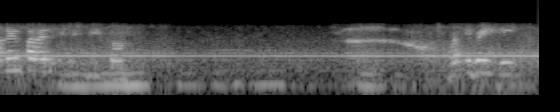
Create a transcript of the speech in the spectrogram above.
ano yung parenthesis dito? Ba't iba yung 8?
